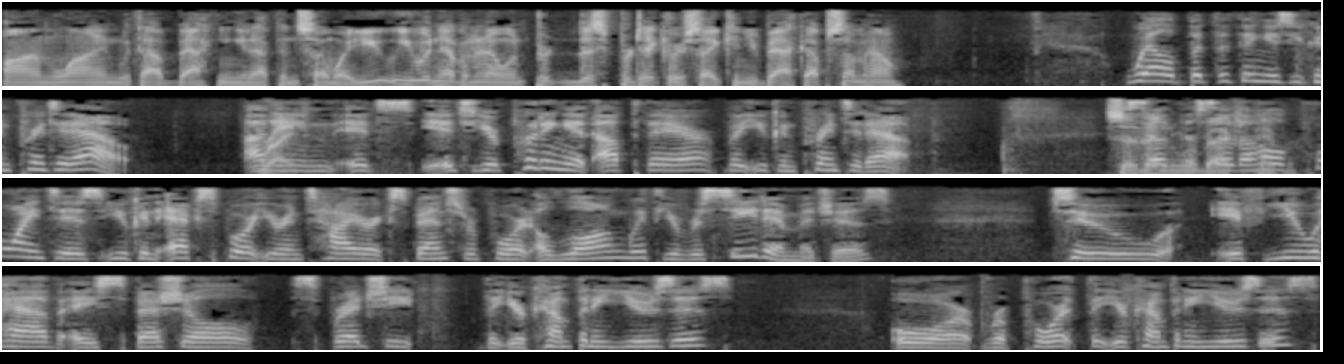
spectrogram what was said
online without backing it up in some way. You, you wouldn't happen to know in per- this particular site, can you back up somehow? Well, but the thing is, you can print it out. I Right. mean, it's, it's, you're putting it up there, but you can print it up. So, So, then we're so back the whole point is you can export your entire expense report along with your receipt images to, if you have a special spreadsheet that your company uses or report that your company uses,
